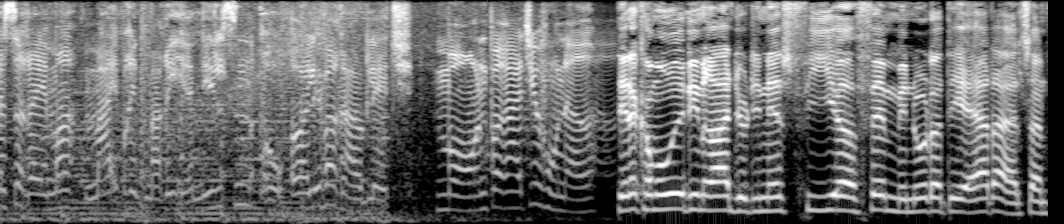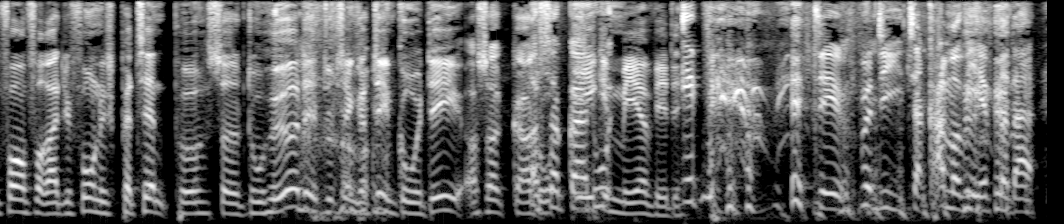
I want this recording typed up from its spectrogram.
Lasse Remmer, mig, Britt Maria Nielsen og Oliver Routledge. Morgen på Radio 100. Det, der kommer ud i din radio de næste 4-5 minutter, det er der altså en form for radiofonisk patent på. Så du hører det, du tænker, det er en god idé, og så gør Og du så gør ikke du mere ved det. Ikke mere med det, fordi så kommer vi efter dig.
